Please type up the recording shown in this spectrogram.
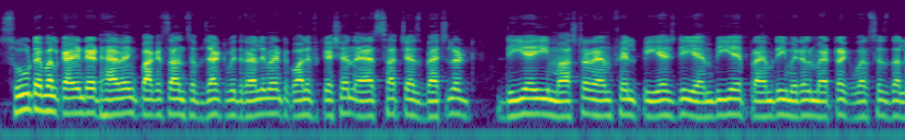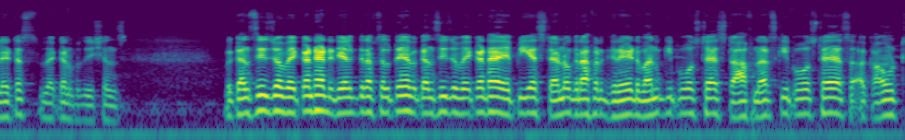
suitable candidate having Pakistan subject with relevant qualification as such as bachelor DAE, master, MPhil, PhD, MBA, primary, middle, matric versus the latest vacant positions. Vacancies जो वैकेंट है डिटेल की तरफ़ चलते हैं वैकेंसी जो वैकेंट है एपीएस स्टेनोग्राफर ग्रेड वन की पोस्ट है स्टाफ नर्स की पोस्ट है अकाउंट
